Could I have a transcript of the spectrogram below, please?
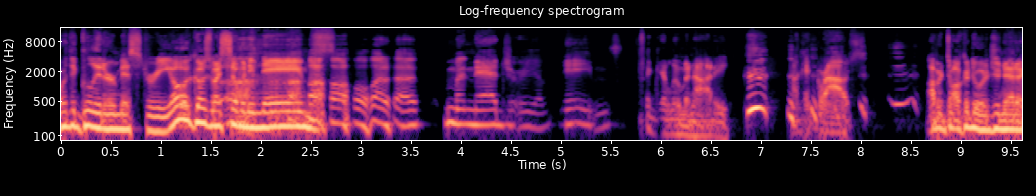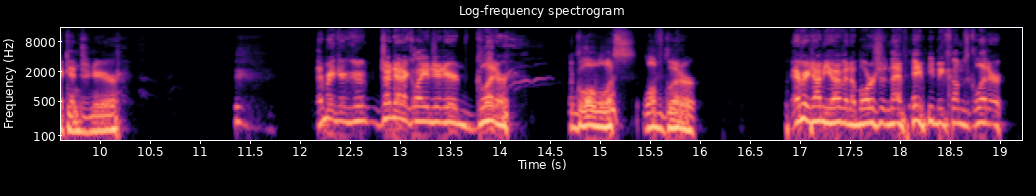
or the Glitter Mystery. Oh, it goes by so many names. Oh, what a menagerie of names. It's like the Illuminati. Fucking gross. I've been talking to a genetic engineer. They're making genetically engineered glitter. The globalists love glitter. Every time you have an abortion, that baby becomes glitter.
